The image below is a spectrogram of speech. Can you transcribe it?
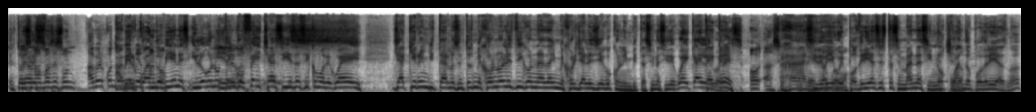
Entonces- Pero nada más es un. A ver cuándo A ver vienes, cuándo mano? vienes. Y luego no Y tengo luego- fechas y es así como de, güey, ya quiero invitarlos. Entonces mejor no les digo nada y mejor ya les llego con la invitación así de, güey, cállate. ¿Qué crees? Oh, ah, sí, Ajá, así de, oye, güey, podrías esta semana, si no. ¿cuándo podrías, no?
